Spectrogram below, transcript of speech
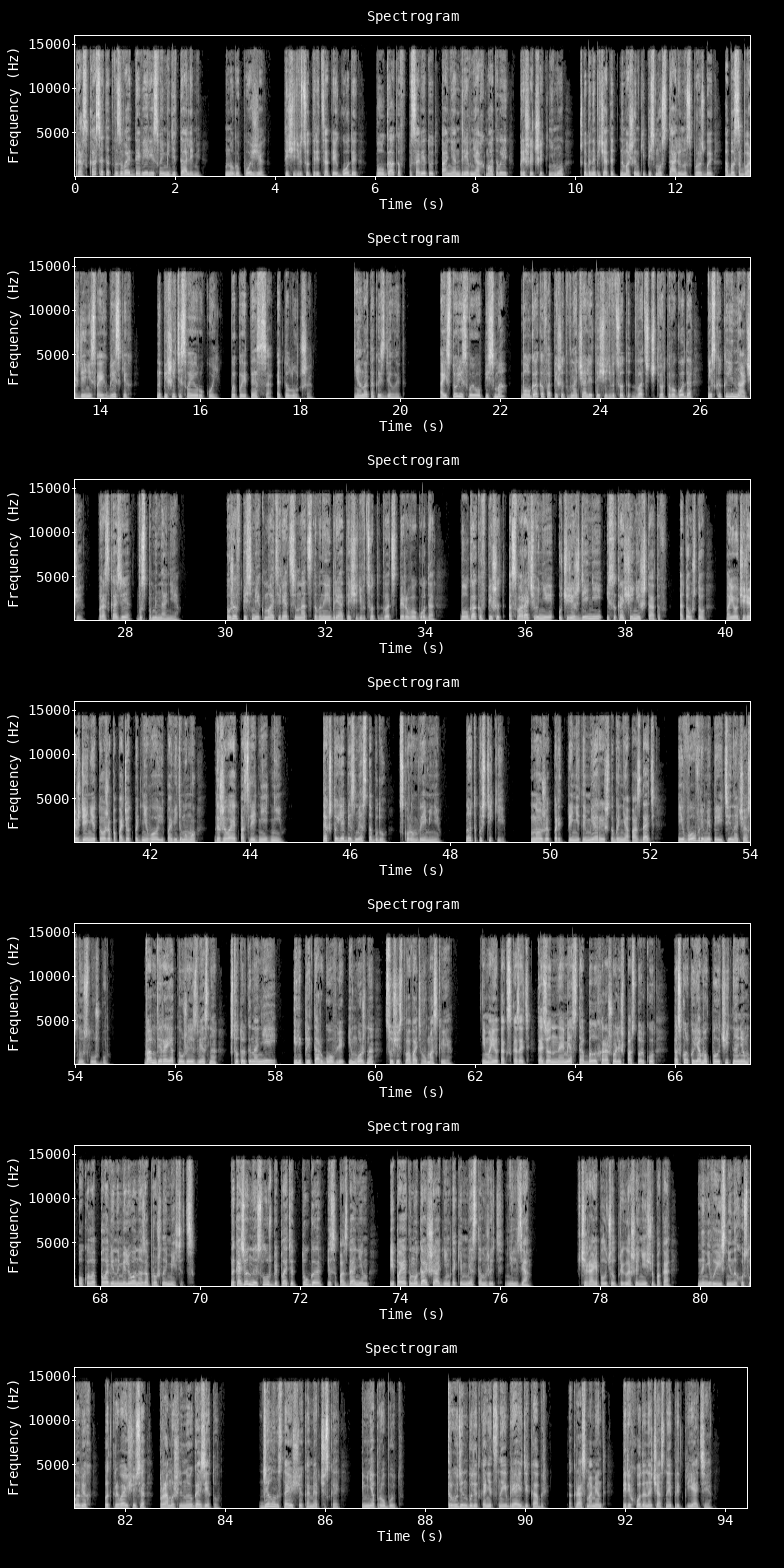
Рассказ этот вызывает доверие своими деталями. Много позже, 1930-е годы, Булгаков посоветует Анне Андреевне Ахматовой, пришедшей к нему, чтобы напечатать на машинке письмо Сталину с просьбой об освобождении своих близких, напишите своей рукой. Поэтесса, это лучше. И она так и сделает. А истории своего письма Булгаков опишет в начале 1924 года несколько иначе, в рассказе «Воспоминания». Уже в письме к матери от 17 ноября 1921 года Булгаков пишет о сворачивании учреждений и сокращении штатов, о том, что мое учреждение тоже попадет под него и, по-видимому, доживает последние дни. Так что я без места буду в скором времени. Но это пустяки. Мной уже предприняты меры, чтобы не опоздать и вовремя перейти на частную службу. Вам, вероятно, уже известно, что только на ней или при торговле и можно существовать в Москве и мое, так сказать, казенное место было хорошо лишь постольку, поскольку я мог получить на нем около половины миллиона за прошлый месяц. На казенной службе платят туго и с опозданием, и поэтому дальше одним таким местом жить нельзя. Вчера я получил приглашение еще пока на невыясненных условиях в открывающуюся промышленную газету. Дело настоящее коммерческое, и меня пробуют. Труден будет конец ноября и декабрь, как раз момент перехода на частное предприятие.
